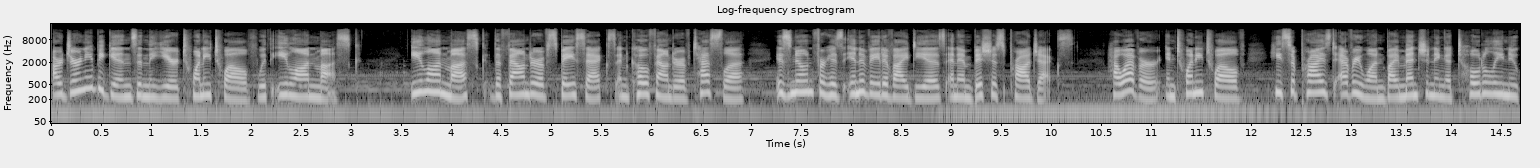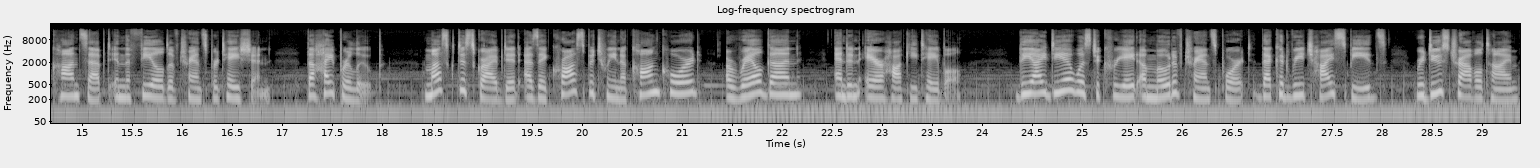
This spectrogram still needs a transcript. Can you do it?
Our journey begins in the year 2012 with Elon Musk, Elon Musk, the founder of SpaceX and co founder of Tesla, is known for his innovative ideas and ambitious projects. However, in 2012, he surprised everyone by mentioning a totally new concept in the field of transportation the Hyperloop. Musk described it as a cross between a Concorde, a railgun, and an air hockey table. The idea was to create a mode of transport that could reach high speeds, reduce travel time,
